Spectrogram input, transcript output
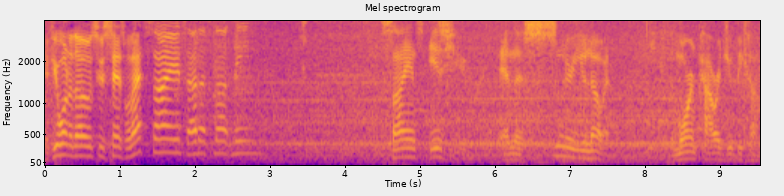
if you're one of those who says, well, that's science, oh, that's not me, science is you. And the sooner you know it, the more empowered you become.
